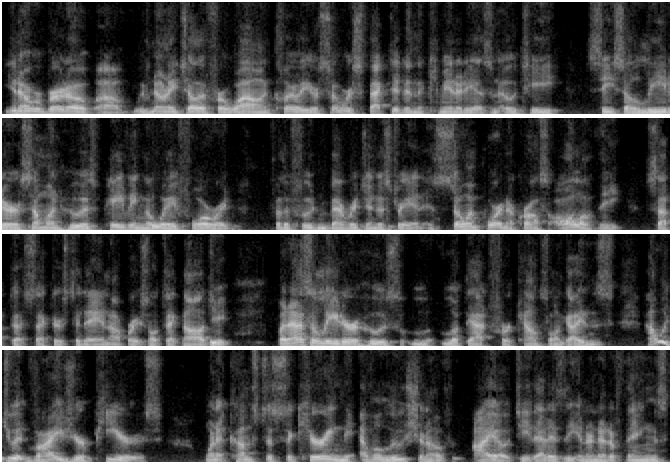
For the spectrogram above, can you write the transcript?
You know, Roberto, uh, we've known each other for a while, and clearly you're so respected in the community as an OT CISO leader, someone who is paving the way forward for the food and beverage industry. And it's so important across all of the sectors today in operational technology. But as a leader who's looked at for counsel and guidance, how would you advise your peers when it comes to securing the evolution of IoT, that is the Internet of Things,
